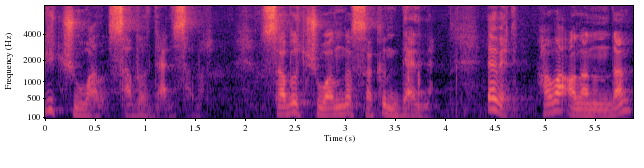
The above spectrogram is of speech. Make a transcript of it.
Bir çuval sabır der sabır. Sabır çuvalına sakın delme. Evet, hava alanından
